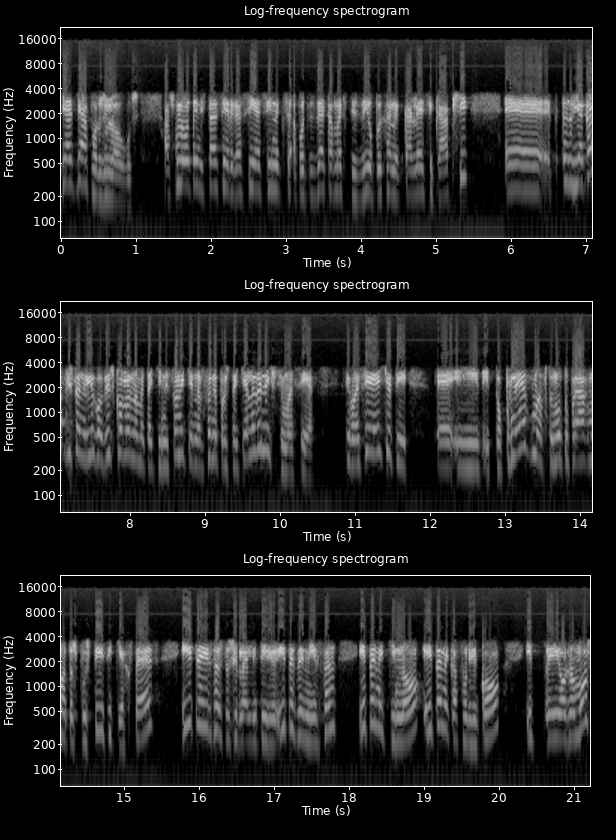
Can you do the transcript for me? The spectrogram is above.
για διάφορους λόγους. Α πούμε, όταν η στάση εργασίας είναι από τις 10 μέχρι τις 2 που είχαν καλέσει κάποιοι, ε, για κάποιους ήταν λίγο δύσκολο να μετακινηθούν και να έρθουν προς τα εκεί, αλλά δεν έχει σημασία. Σημασία έχει ότι ε, το πνεύμα αυτού του πράγματος που στήθηκε χθες, είτε ήρθαν στο συλλαλητήριο είτε δεν ήρθαν, ήταν κοινό, ήταν καθολικό. Ο νομός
